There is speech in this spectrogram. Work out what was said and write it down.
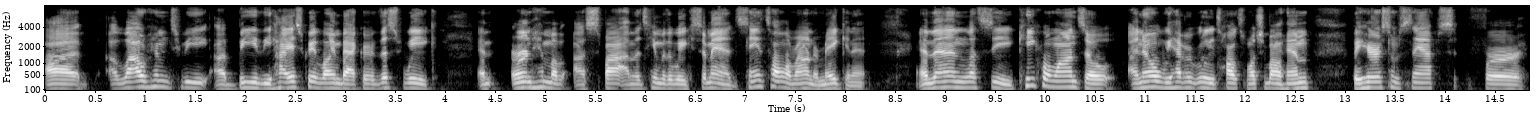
uh, allowed him to be uh, be the highest grade linebacker this week and earned him a, a, spot on the team of the week. So man, Saints all around are making it. And then let's see, Kiko Alonso. I know we haven't really talked much about him, but here are some snaps for.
